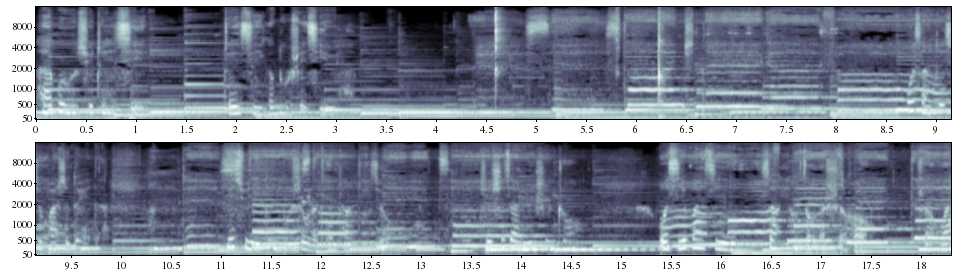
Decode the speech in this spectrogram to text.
还不如去珍惜，珍惜一个露水情缘。我想这句话是对的。也许你并不是我的天长地久，只是在人生中，我习惯性向右走的时候转弯，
